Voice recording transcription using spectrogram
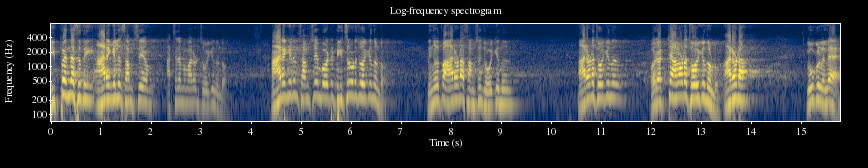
ഇപ്പം എന്താ സ്ഥിതി? ആരെങ്കിലും സംശയം അച്ഛനമ്മമാരോട് ചോദിക്കുന്നുണ്ടോ? ആരെങ്കിലും സംശയം പോയിട്ട് ടീച്ചറോട് ചോദിക്കുന്നുണ്ടോ? നിങ്ങളിപ്പോൾ ആരോടാ സംശയം ചോദിക്കുന്നത്? ആരോടാ ചോദിക്കുന്നത്? ഒരൊറ്റ ആളോടാ ചോദിക്കുന്നുള്ളൂ. ആരോടാ? ഗൂഗിൾ അല്ലേ?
